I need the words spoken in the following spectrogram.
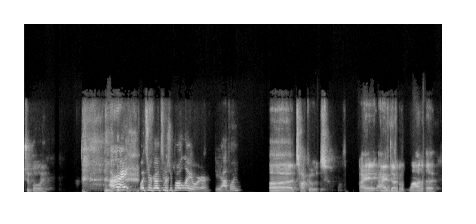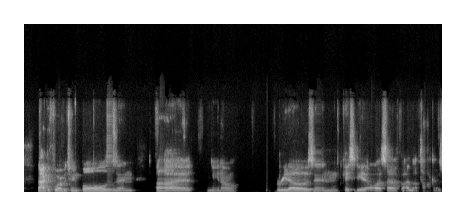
Chipotle. All right. What's your go-to Chipotle order? Do you have one? Uh, tacos. I Okay. I've done a lot of back and forth between bowls and uh, you know, burritos and quesadilla, all that stuff. But I love tacos.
